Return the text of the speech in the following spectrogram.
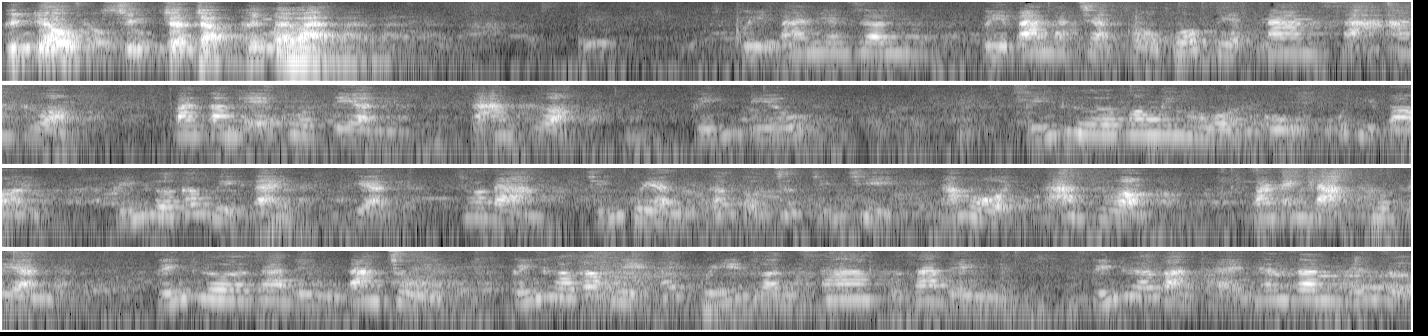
kính yêu xin trân trọng kính mời bà Ủy ban Nhân dân, Ủy ban Mặt trận Tổ quốc Việt Nam xã An Thượng, Ban tăng lễ thu tiền xã An Thượng, kính biếu. Kính thưa vong linh hồn cụ Vũ Thị Bòi, kính thưa các vị đại diện cho đảng, chính quyền, các tổ chức chính trị, xã hội, xã An Thượng, ban lãnh đạo thu tiền, kính thưa gia đình tang chủ, kính thưa các vị khách quý gần xa của gia đình, kính thưa toàn thể nhân dân đến dự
